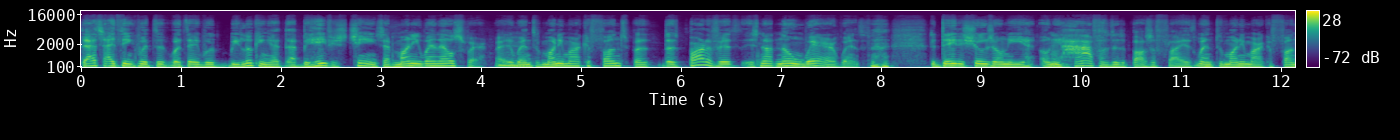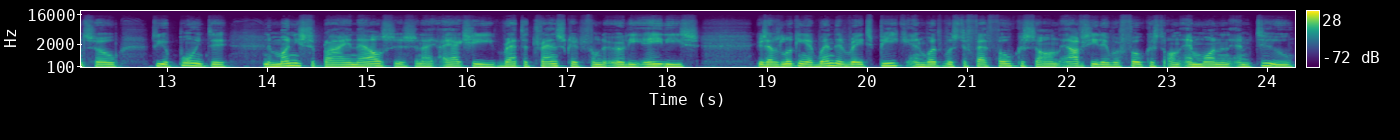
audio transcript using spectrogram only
That's I think what the, what they would be looking at. That behaviors changed. That money went elsewhere. Right, mm. it went to money market funds, but the part of it is not known where it went. the data shows only only mm. half of the deposit flight went to money market funds. So to your point, the the money supply analysis, and I, I actually read the transcript from the early '80s because I was looking at when did rates peak and what was the Fed focused on. And obviously, they were focused on M1 and M2.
